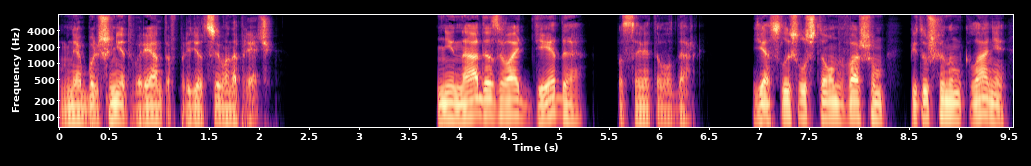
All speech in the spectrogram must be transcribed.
У меня больше нет вариантов, придется его напрячь». «Не надо звать деда», — посоветовал Дарк. «Я слышал, что он в вашем петушином клане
